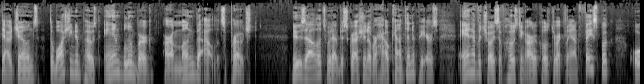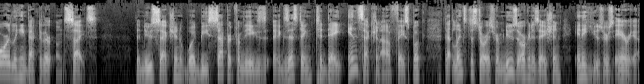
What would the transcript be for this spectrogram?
Dow Jones, The Washington Post, and Bloomberg are among the outlets approached. News outlets would have discretion over how content appears and have a choice of hosting articles directly on Facebook or linking back to their own sites. The news section would be separate from the ex- existing Today In section of Facebook that links to stories from news organization in a user's area.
